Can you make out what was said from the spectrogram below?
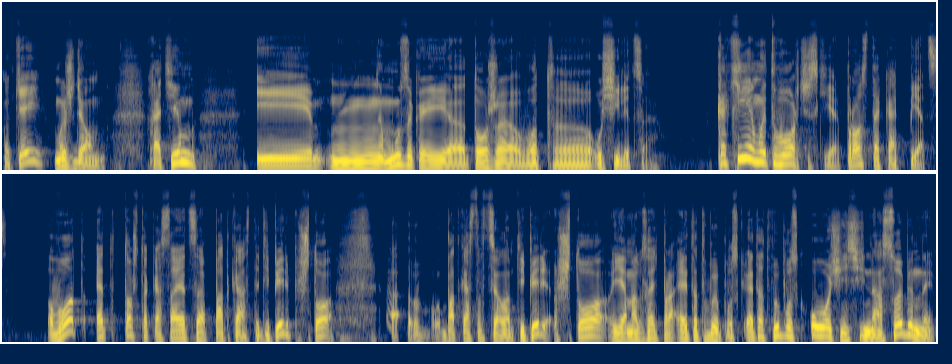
окей? Мы ждем. Хотим и музыкой э, тоже вот э, усилиться. Какие мы творческие, просто капец. Вот это то, что касается подкаста. Теперь что... Э, подкаста в целом. Теперь что я могу сказать про этот выпуск. Этот выпуск очень сильно особенный.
